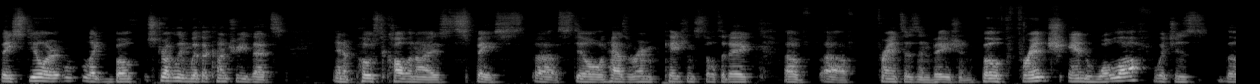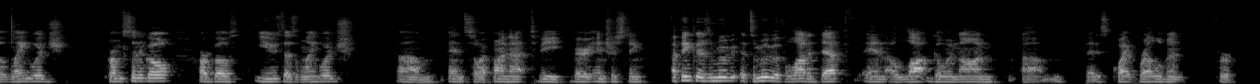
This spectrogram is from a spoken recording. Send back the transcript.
They still are like both struggling with a country that's in a post-colonized space uh, still and has ramifications still today of uh, France's invasion. Both French and Wolof, which is the language from Senegal, are both used as a language, um, and so I find that to be very interesting. I think there's a movie. It's a movie with a lot of depth and a lot going on um, that is quite relevant for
